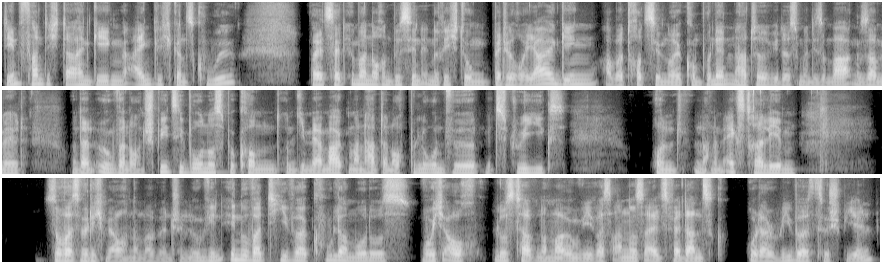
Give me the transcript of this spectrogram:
den fand ich da hingegen eigentlich ganz cool, weil es halt immer noch ein bisschen in Richtung Battle Royale ging, aber trotzdem neue Komponenten hatte, wie dass man diese Marken sammelt und dann irgendwann noch einen Spezi-Bonus bekommt und je mehr Marken man hat, dann auch belohnt wird mit Streaks und noch einem Extra-Leben. Sowas würde ich mir auch nochmal wünschen. Irgendwie ein innovativer, cooler Modus, wo ich auch Lust habe, nochmal irgendwie was anderes als Verdansk oder Rebirth zu spielen.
